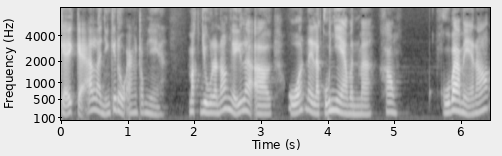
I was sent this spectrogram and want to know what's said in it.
kể cả là những cái đồ ăn trong nhà. Mặc dù là nó nghĩ là ờ à, ủa này là của nhà mình mà không của ba mẹ nó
